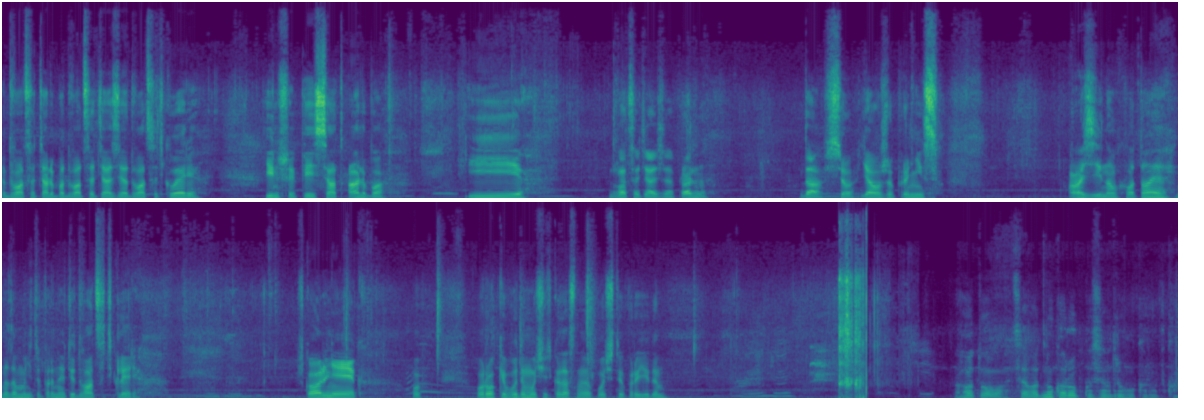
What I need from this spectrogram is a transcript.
20 Альба, 20 Азія, 20 Квері. Інше 50 Альба і 20 Азія, правильно? Да, все, я вже приніс. Азії нам вистачає, треба мені тепер знайти 20 клері. Школьник. О, уроки будемо вчити, коли з нової почти приїдемо. Готово. Це в одну коробку, це в другу коробку.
